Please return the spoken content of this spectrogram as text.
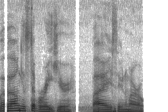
Well, I'm gonna step right here. Bye. See you tomorrow.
